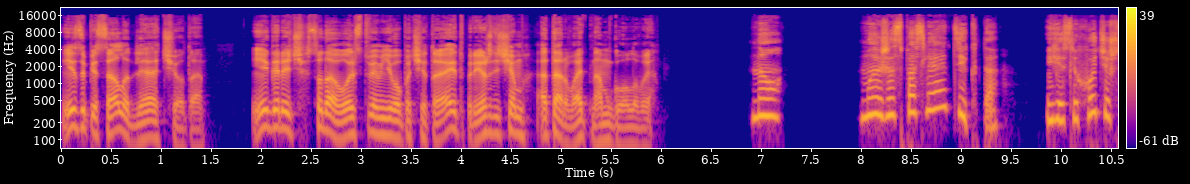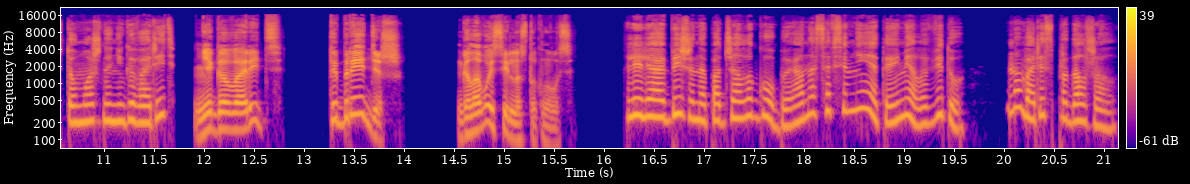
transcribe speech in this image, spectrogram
и записала для отчета. Игорич с удовольствием его почитает, прежде чем оторвать нам головы. «Но мы же спасли от дикта. Если хочешь, то можно не говорить». «Не говорить? Ты бредишь?» Головой сильно стукнулась. Лиля обиженно поджала губы, она совсем не это имела в виду. Но Борис продолжал.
